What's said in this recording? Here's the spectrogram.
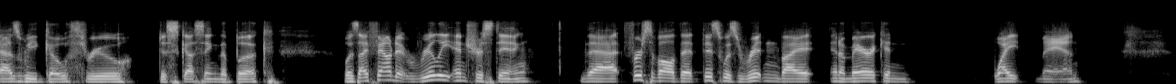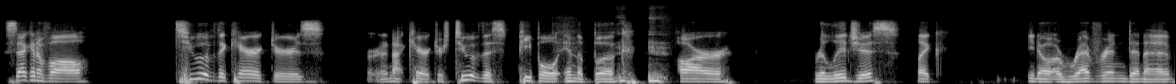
as we go through discussing the book was I found it really interesting that first of all that this was written by an American white man. Second of all, two of the characters or not characters, two of the people in the book are religious, like you know, a reverend and a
